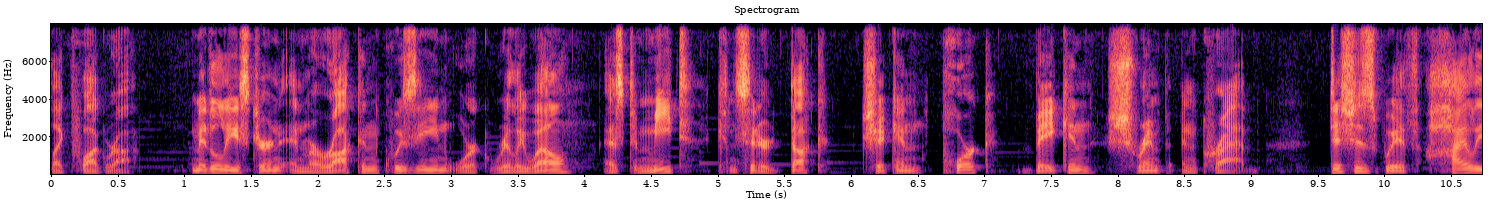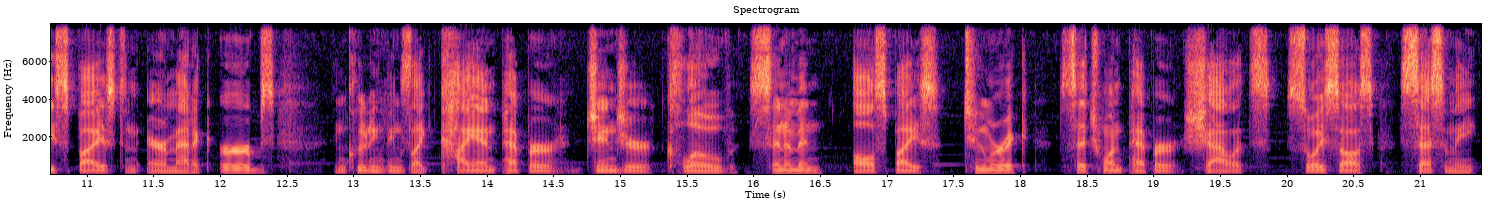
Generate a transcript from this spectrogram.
like foie gras. Middle Eastern and Moroccan cuisine work really well. As to meat, consider duck, chicken, pork, bacon, shrimp, and crab. Dishes with highly spiced and aromatic herbs, including things like cayenne pepper, ginger, clove, cinnamon, allspice, turmeric, Szechuan pepper, shallots, soy sauce, sesame,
